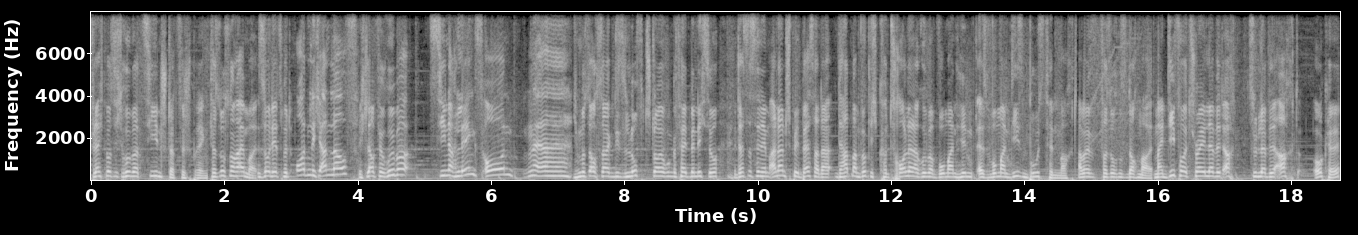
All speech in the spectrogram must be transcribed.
Vielleicht muss ich rüberziehen, statt zu springen. Ich versuch's noch einmal. So, und jetzt mit ordentlich Anlauf. Ich laufe hier rüber. Zieh nach links und... Äh, ich muss auch sagen, diese Luftsteuerung gefällt mir nicht so. Das ist in dem anderen Spiel besser. Da, da hat man wirklich Kontrolle darüber, wo man hin... Also wo man diesen Boost hinmacht. Aber wir versuchen es nochmal. Mein Default Trail levelt 8 zu Level 8. Okay. Äh,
